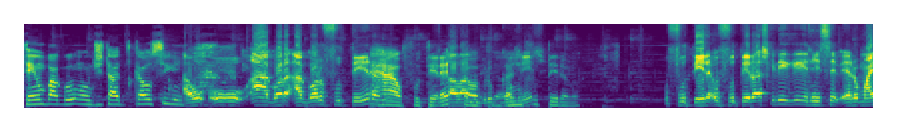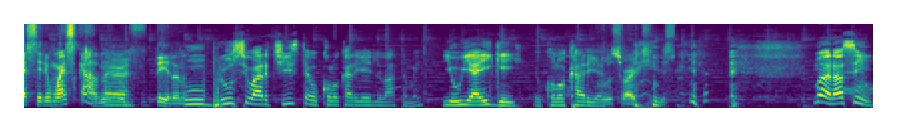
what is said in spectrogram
tem um bagulho onde tá que é o seguinte. Ah, o, o- ah, agora, agora o Futeira. né? Ah, o futeiro é Tá lá no top. grupo eu com a gente? futeira, mano. O Futeira, o Futeira, eu acho que ele, ele recebe- era o mais, seria o mais caro, né? É. O Futeira, né? O Bruce, o artista, eu colocaria ele lá também. E o Yai Gay, eu colocaria. Bruce, o artista. Mano, assim,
